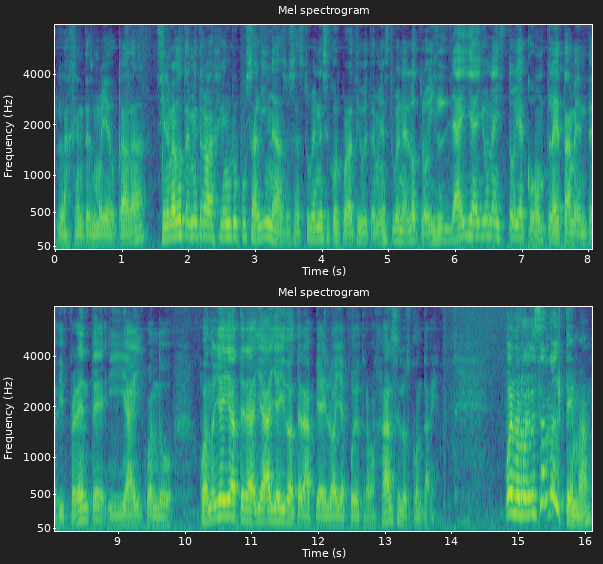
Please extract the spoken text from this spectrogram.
la gente es muy educada. Sin embargo, también trabajé en grupos Salinas, o sea, estuve en ese corporativo y también estuve en el otro. Y ahí hay una historia completamente diferente y ahí cuando, cuando ya, haya, ya haya ido a terapia y lo haya podido trabajar, se los contaré. Bueno, regresando al tema,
